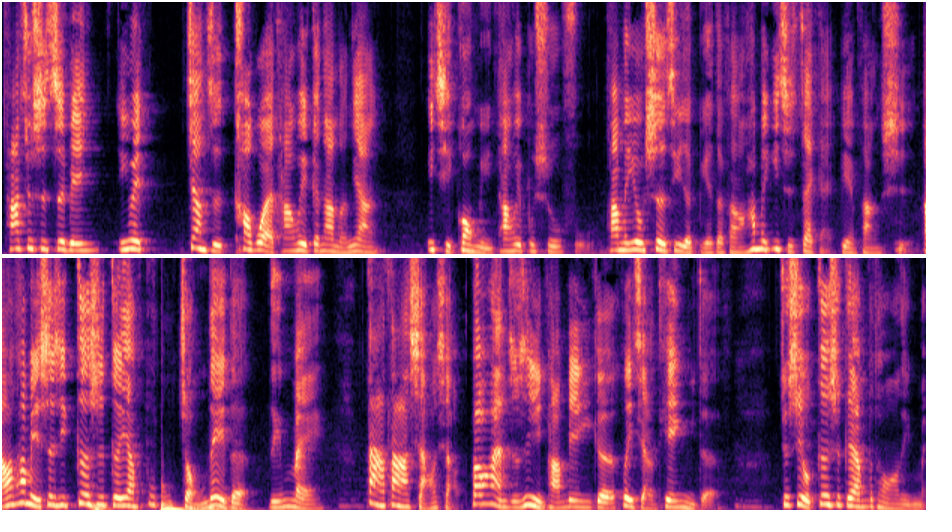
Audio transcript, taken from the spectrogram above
它就是这边因为这样子靠过来，它会跟它能量。一起共鸣，他会不舒服。他们又设计了别的方法，他们一直在改变方式。然后他们也设计各式各样不同种类的灵媒，大大小小，包含只是你旁边一个会讲天语的，就是有各式各样不同的灵媒。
